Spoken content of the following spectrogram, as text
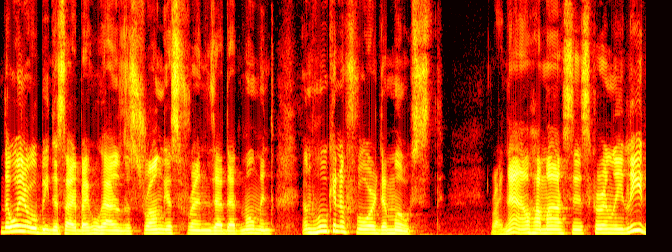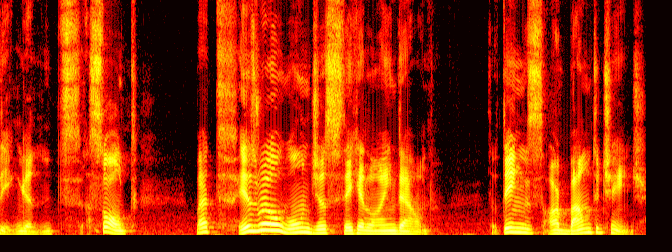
The winner will be decided by who has the strongest friends at that moment and who can afford the most. Right now, Hamas is currently leading its assault, but Israel won't just take it lying down. So things are bound to change.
